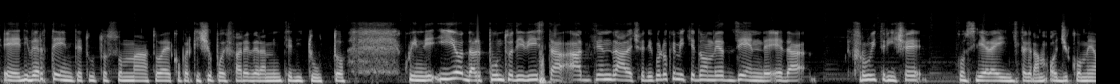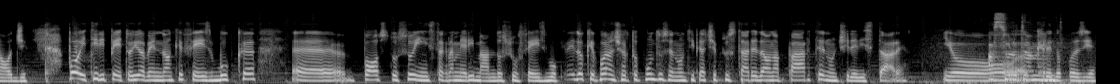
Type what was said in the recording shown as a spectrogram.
e divertente tutto sommato, ecco perché ci puoi fare veramente di tutto. Quindi io dal punto di vista aziendale, cioè di quello che mi chiedono le aziende e da fruitrice consiglierei Instagram oggi come oggi. Poi ti ripeto, io avendo anche Facebook, eh, posto su Instagram e rimando su Facebook. Credo che poi a un certo punto se non ti piace più stare da una parte non ci devi stare. Io credo così.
